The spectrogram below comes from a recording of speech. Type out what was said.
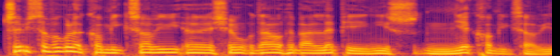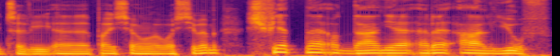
czymś, co w ogóle komiksowi e, się udało chyba lepiej niż nie komiksowi, czyli e, powieścią właściwym. Świetne oddanie realiów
